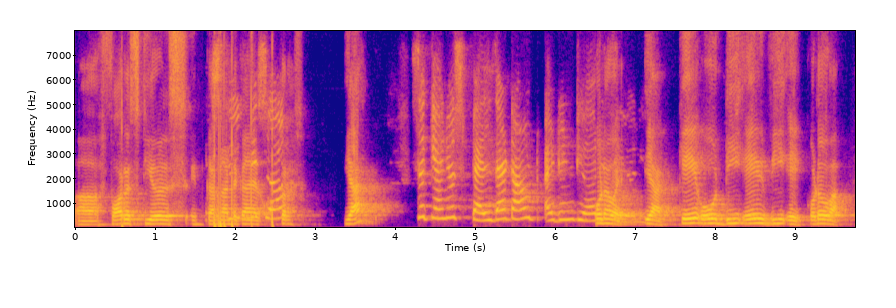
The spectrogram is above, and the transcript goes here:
uh, forestiers in Karnataka. Me, sir. Yeah, Sir, can you spell that out? I didn't hear Kodava. Yeah, K O D A V A, Kodava.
